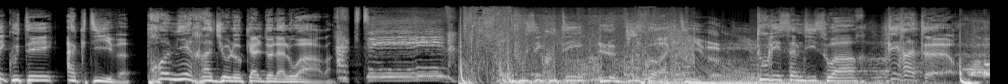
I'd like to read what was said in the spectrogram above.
Vous écoutez Active, première radio locale de la Loire. Active Vous écoutez le Before Active, tous les samedis soirs, dès 20h.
